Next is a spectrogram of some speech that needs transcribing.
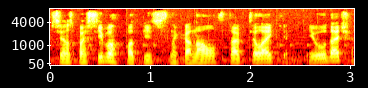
Всем спасибо, подписывайтесь на канал, ставьте лайки и удачи!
